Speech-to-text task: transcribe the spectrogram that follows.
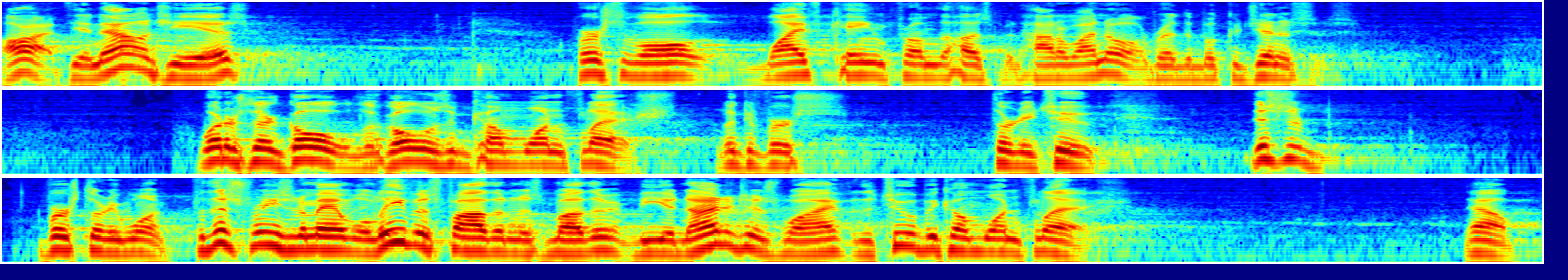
All right, the analogy is first of all, wife came from the husband. How do I know? I've read the book of Genesis. What is their goal? The goal is to become one flesh. Look at verse 32. This is verse 31. For this reason, a man will leave his father and his mother, be united to his wife, and the two will become one flesh. Now,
